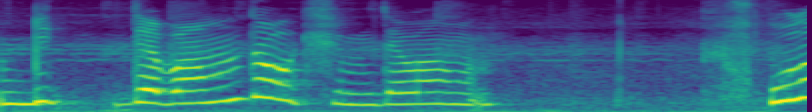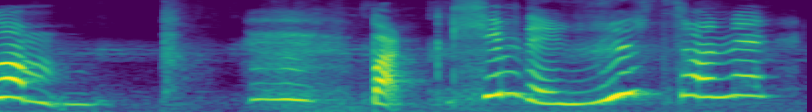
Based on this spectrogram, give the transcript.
Bir devamını da okuyayım devamını. Ulan Bak şimdi 100 tane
